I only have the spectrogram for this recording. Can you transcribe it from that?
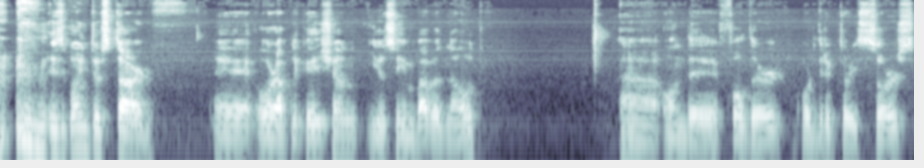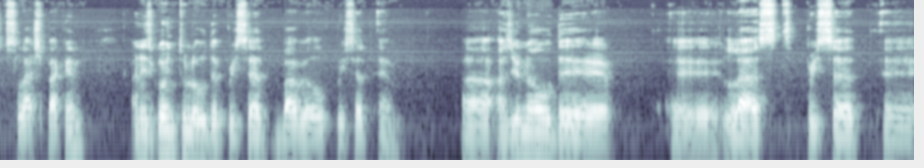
is going to start uh, our application using Babel Node uh, on the folder or directory source slash backend, and it's going to load the preset Babel preset m. Uh, as you know, the uh, last preset uh,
